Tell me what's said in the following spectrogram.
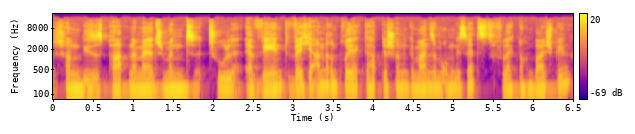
schon dieses Partnermanagement-Tool erwähnt. Welche anderen Projekte habt ihr schon gemeinsam umgesetzt? Vielleicht noch ein Beispiel?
